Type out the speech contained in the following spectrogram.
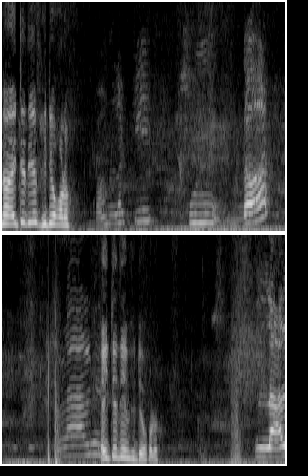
না এইটা দিয়ে ভিডিও করো। কমলা কি? সুন্দর এইটা দিয়ে ভিডিও করো। লাল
